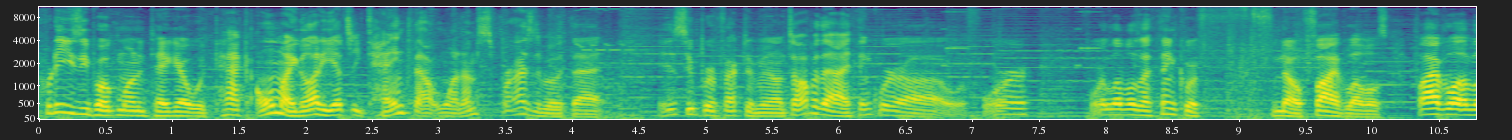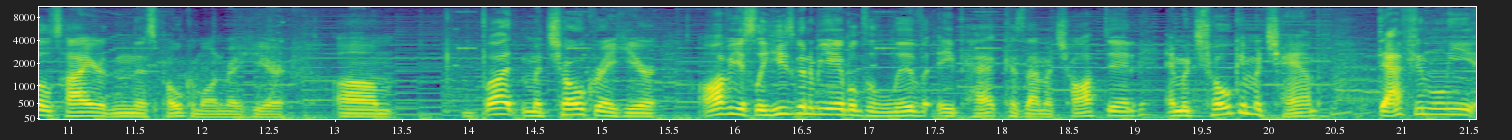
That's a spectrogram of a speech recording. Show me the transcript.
pretty easy Pokemon to take out with Peck. Oh my god, he actually tanked that one. I'm surprised about that. It is super effective. And on top of that, I think we're, uh, we're four, four levels. I think we're, no, five levels. Five levels higher than this Pokemon right here. Um, but Machoke right here, obviously he's going to be able to live a Peck because that Machop did. And Machoke and Machamp, definitely,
